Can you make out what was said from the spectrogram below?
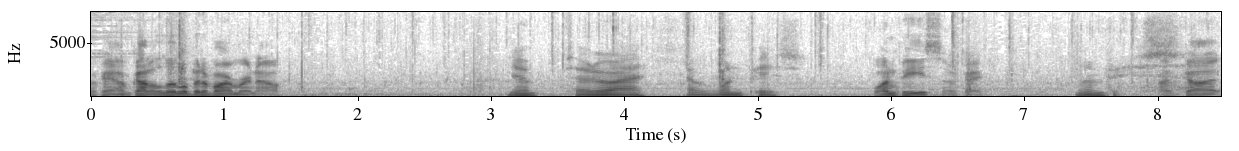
Okay, I've got a little bit of armor now. Yep, so do I. Have one piece. One piece? Okay. One piece. I've got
